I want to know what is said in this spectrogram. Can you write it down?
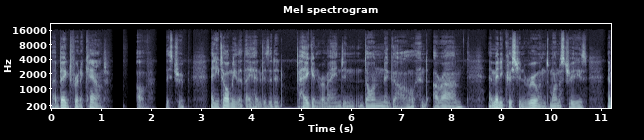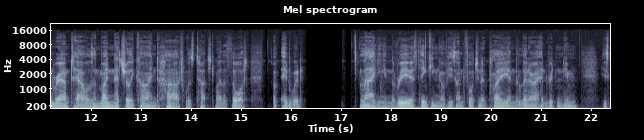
I begged for an account of this trip, and he told me that they had visited pagan remains in Donegal and Aran, and many Christian ruins, monasteries, and round towers, and my naturally kind heart was touched by the thought of Edward lagging in the rear, thinking of his unfortunate play and the letter I had written him, his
